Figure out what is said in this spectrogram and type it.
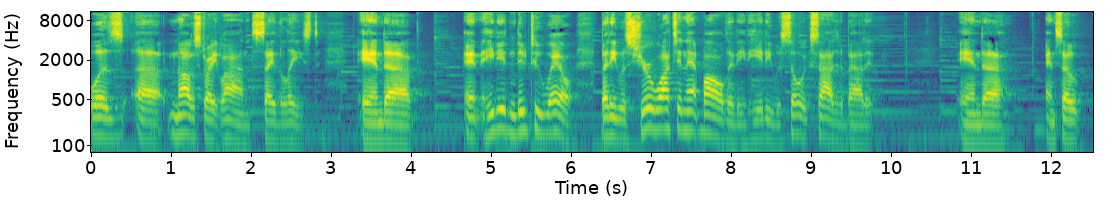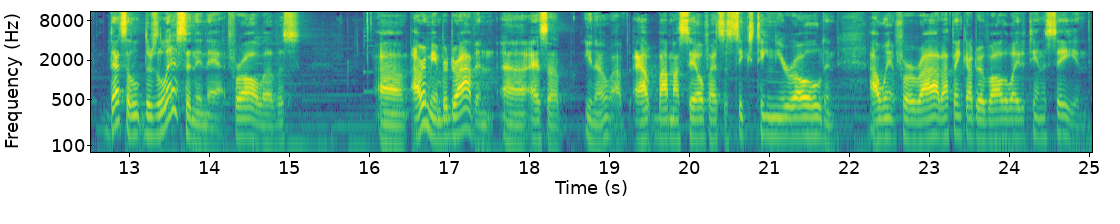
was uh, not a straight line, to say the least. And uh, and he didn't do too well, but he was sure watching that ball that he'd hit. He was so excited about it, and uh, and so that's a there's a lesson in that for all of us. Uh, I remember driving uh, as a you know out by myself as a 16 year old, and I went for a ride. I think I drove all the way to Tennessee, and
